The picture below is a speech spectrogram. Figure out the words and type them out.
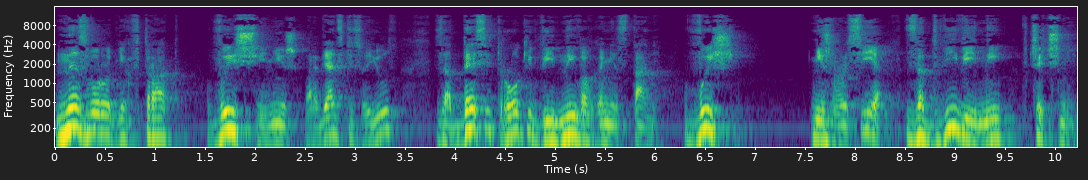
незворотніх втрат вищий, ніж Радянський Союз за 10 років війни в Афганістані. Вищий, ніж Росія за дві війни в Чечні.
